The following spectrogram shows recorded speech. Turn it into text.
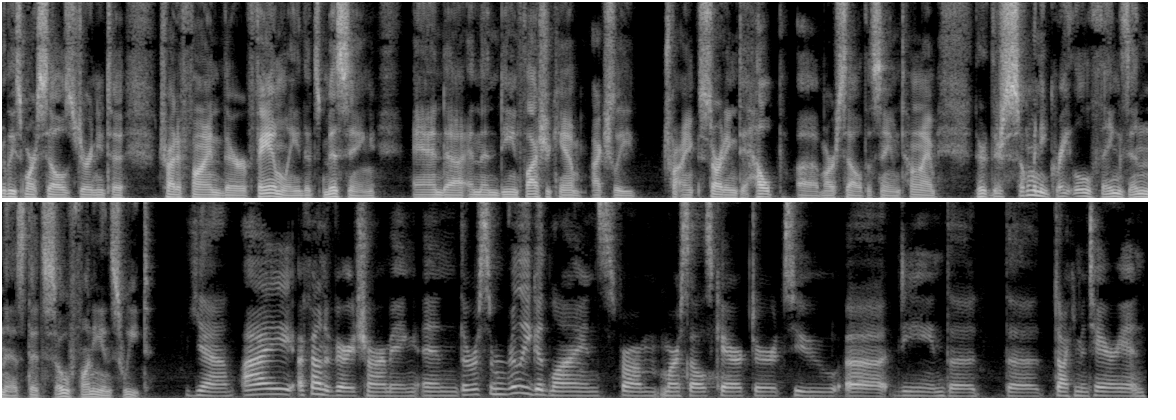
at least Marcel's journey to try to find their family that's missing. And, uh, and then Dean Fleischer Camp actually trying, starting to help, uh, Marcel at the same time. There, there's so many great little things in this that's so funny and sweet. Yeah, I I found it very charming, and there were some really good lines from Marcel's character to uh, Dean, the the documentarian,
